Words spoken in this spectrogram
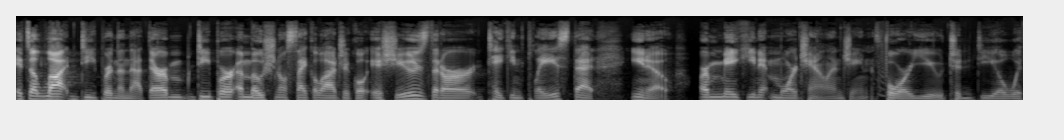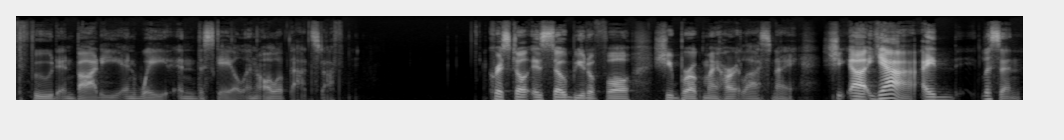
It's a lot deeper than that. There are deeper emotional, psychological issues that are taking place that, you know, are making it more challenging for you to deal with food and body and weight and the scale and all of that stuff. Crystal is so beautiful. She broke my heart last night. She, uh, yeah, I listen.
